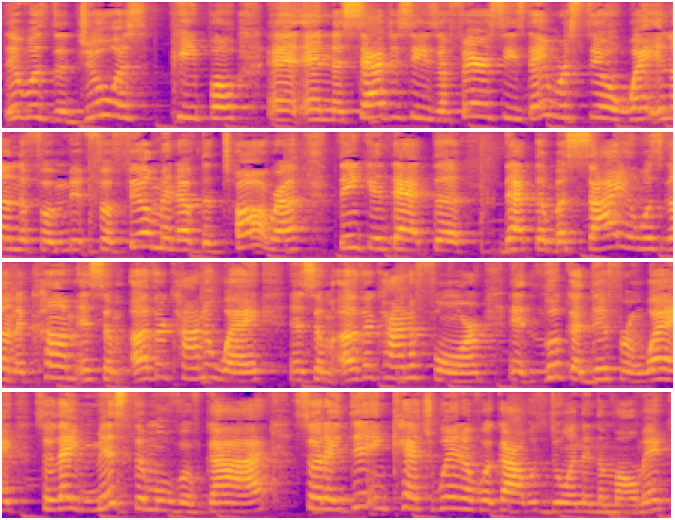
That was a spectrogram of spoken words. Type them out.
It was the Jewish people and, and the Sadducees and Pharisees. They were still waiting on the fulfillment of the Torah, thinking that the that the Messiah was going to come in some other kind of way, in some other kind of form, and look a different way. So they missed the move of God. So they didn't catch wind of what God was doing in the moment,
